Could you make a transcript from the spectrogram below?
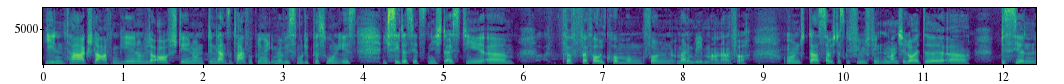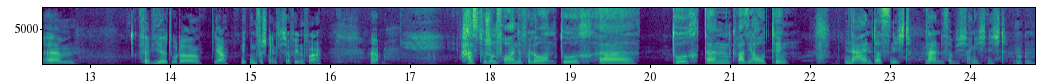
jeden Tag schlafen gehen und wieder aufstehen und den ganzen Tag verbringen und immer wissen, wo die Person ist. Ich sehe das jetzt nicht als die ähm, Ver Vervollkommnung von meinem Leben an einfach. Und das habe ich das Gefühl, finden manche Leute ein äh, bisschen ähm, verwirrt oder ja, unverständlich auf jeden Fall. Ja. Hast du schon Freunde verloren durch, äh, durch dein quasi Outing? Nein, das nicht. Nein, das habe ich eigentlich nicht. Mm -mm.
